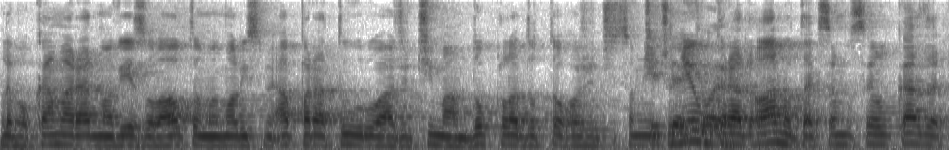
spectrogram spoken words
lebo kamarát ma viezol autom a mali sme aparatúru a že či mám doklad do toho, že či som Či niečo je neukradol. Áno, tak som musel ukázať,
